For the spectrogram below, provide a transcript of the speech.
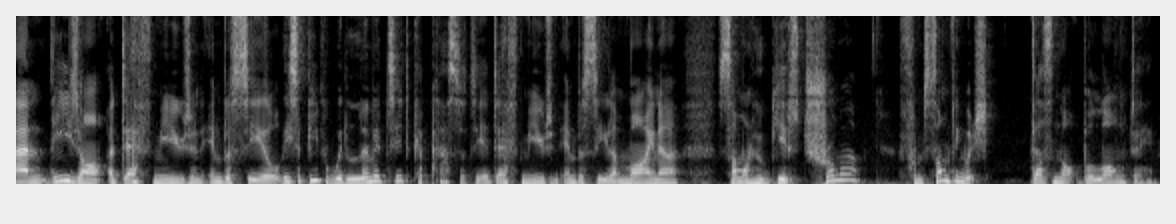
And these are a deaf mute, and imbecile. These are people with limited capacity. A deaf mute, and imbecile, a minor, someone who gives truma from something which does not belong to him.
